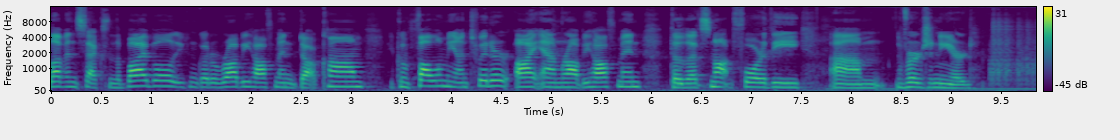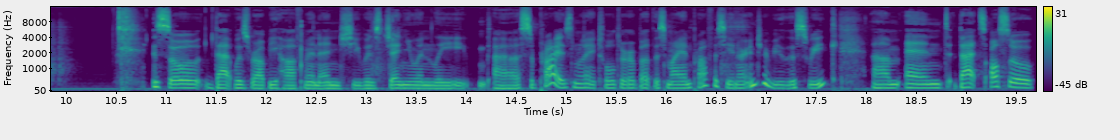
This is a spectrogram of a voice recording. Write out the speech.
Love and Sex in the Bible. You can go to robbyhoffman.com. You can follow me on Twitter. I am Robby Hoffman, though that's not for the um, virgin eared. So that was Robby Hoffman, and she was genuinely uh, surprised when I told her about this Mayan prophecy in our interview this week. Um, and that's also,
